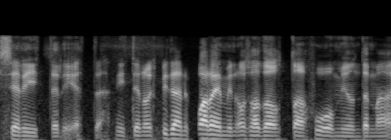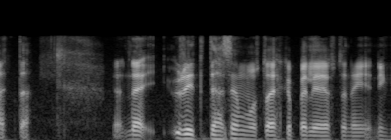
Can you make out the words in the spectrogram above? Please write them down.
selitteli, että niiden olisi pitänyt paremmin osata ottaa huomioon tämä, että ne yritti tehdä semmoista ehkä peliä, josta ne niin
